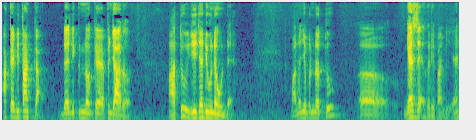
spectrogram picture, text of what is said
akan ditangkap dan dikena ke penjara. Ah tu dia jadi undang-undang maknanya benda tu uh, gazet ke dia panggil eh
